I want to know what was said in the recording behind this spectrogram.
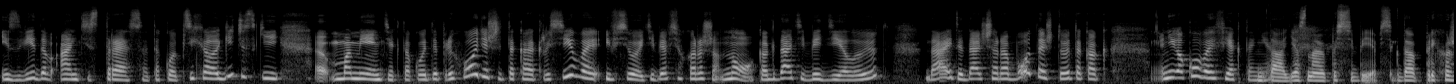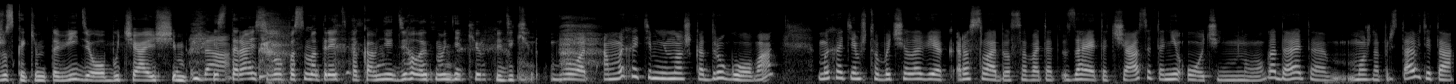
из видов антистресса. Такой психологический э, моментик такой. Ты приходишь и такая красивая, и все, и тебе все хорошо. Но когда тебе делают, да, и ты дальше работаешь, то это как никакого эффекта нет. Да, я знаю по себе. Я всегда прихожу с каким-то видео обучающим да. и стараюсь его посмотреть, как мне делают маникюр, педикюр. Вот. А мы хотим немножко другого. Мы хотим, чтобы человек расслабился в этот, за этот час. Это не очень много, да, это можно представить, это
